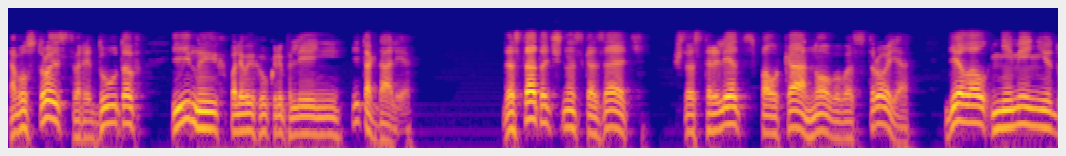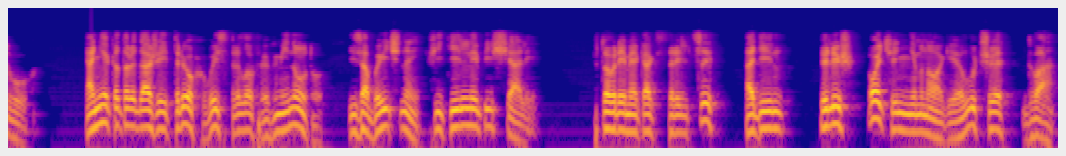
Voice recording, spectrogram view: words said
обустройство редутов и иных полевых укреплений и так далее. Достаточно сказать, что стрелец полка нового строя делал не менее двух, а некоторые даже и трех выстрелов в минуту из обычной фитильной пищали, в то время как стрельцы один и лишь очень немногие, лучше два.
